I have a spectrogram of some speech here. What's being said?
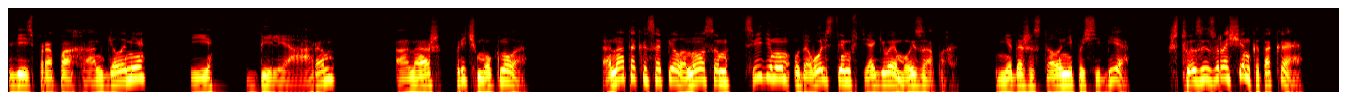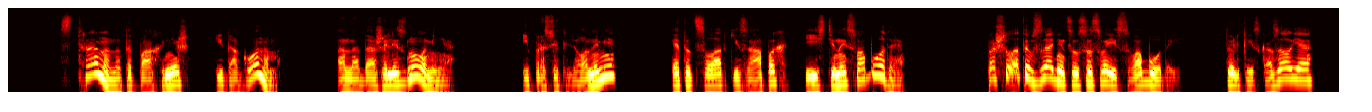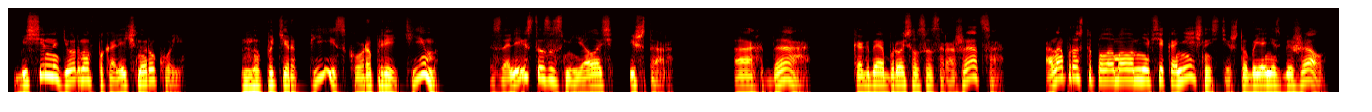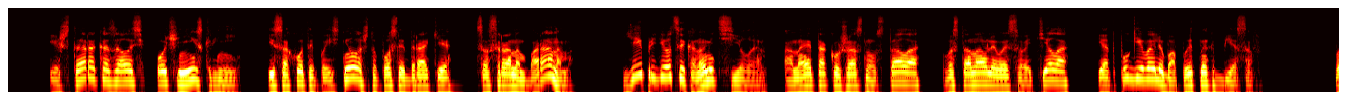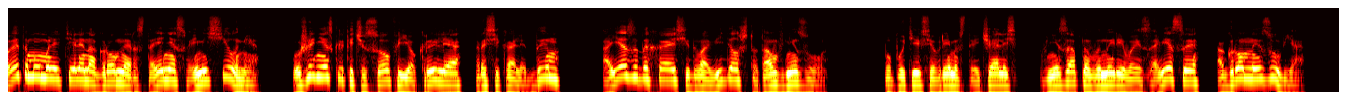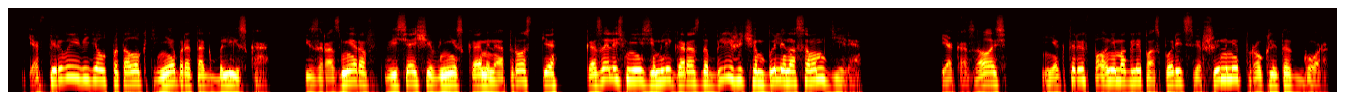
Весь пропах ангелами и белиаром. Она аж причмокнула. Она так и сопела носом, с видимым удовольствием втягивая мой запах. Мне даже стало не по себе. Что за извращенка такая? Странно, но ты пахнешь и догоном. Она даже лизнула меня и просветленными этот сладкий запах истинной свободы. Пошла ты в задницу со своей свободой, только и сказал я, бессильно дернув покалеченной рукой. Но потерпи, скоро прилетим. Залисто засмеялась Иштар. Ах, да, когда я бросился сражаться, она просто поломала мне все конечности, чтобы я не сбежал. Иштар оказалась очень искренней и с охотой пояснила, что после драки со сраным бараном Ей придется экономить силы. Она и так ужасно устала, восстанавливая свое тело и отпугивая любопытных бесов. Поэтому мы летели на огромное расстояние своими силами. Уже несколько часов ее крылья рассекали дым, а я, задыхаясь, едва видел, что там внизу. По пути все время встречались, внезапно выныривая из завесы, огромные зубья. Я впервые видел потолок Тенебра так близко. Из размеров, висящие вниз каменные отростки, казались мне Земли гораздо ближе, чем были на самом деле. И оказалось, некоторые вполне могли поспорить с вершинами проклятых гор.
